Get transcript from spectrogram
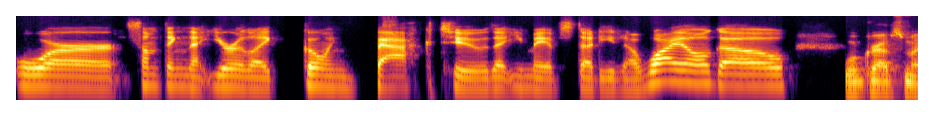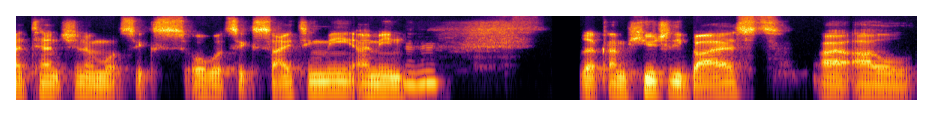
or something that you're like going back to that you may have studied a while ago? What grabs my attention and what's ex- or what's exciting me? I mean mm-hmm. look i'm hugely biased. I, i'll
